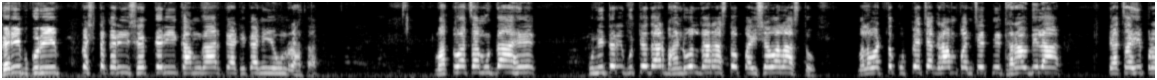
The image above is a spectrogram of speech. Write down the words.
गरीब गुरीब कष्टकरी शेतकरी कामगार त्या ठिकाणी येऊन राहतात. महत्त्वाचा मुद्दा आहे. कुणीतरी गुत्तेदार भांडवलदार असतो पैशावाला असतो. मला वाटतं कुप्प्याच्या ग्रामपंचायतने ठराव दिला त्याचाही प्र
